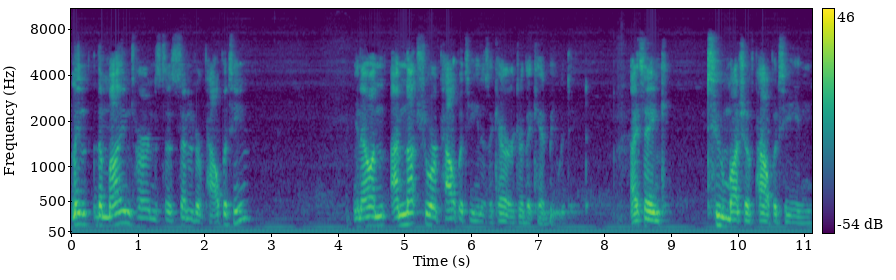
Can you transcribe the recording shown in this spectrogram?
I mean, the mind turns to Senator Palpatine. You know, I'm I'm not sure Palpatine is a character that can be redeemed. I think too much of Palpatine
